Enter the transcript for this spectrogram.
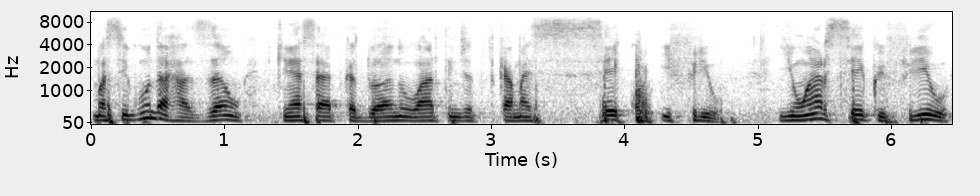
Uma segunda razão é que nessa época do ano o ar tende a ficar mais seco e frio. E um ar seco e frio,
